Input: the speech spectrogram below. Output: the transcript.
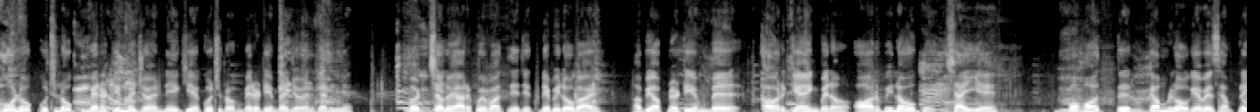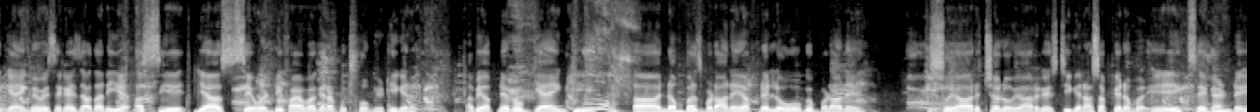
वो लोग, कुछ लोग मेरे टीम में ज्वाइन नहीं किए, कुछ लोग मेरे टीम में ज्वाइन कर लिए। बट चलो यार, कोई बात नहीं, जितने भी लोग आए, अभी अपने टीम में और गैंग में ना और भी लोग चाहिए। बहुत कम लोग हैं, वैसे अपने गैंग में वैसे कहीं ज़्यादा नहीं है, अस्सी या सेवेंटी फाइव वगैरह कुछ होंगे, ठीक है ना? अभी अपने को गैंग की नंबर्स बढ़ाने हैं, अपने लोगों को बढ़ाने हैं। सो यार चलो यार गैस ठीक है ना? सबके नंबर एक सेकंड है,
